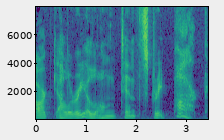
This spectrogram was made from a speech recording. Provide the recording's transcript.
art gallery along 10th Street Park.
